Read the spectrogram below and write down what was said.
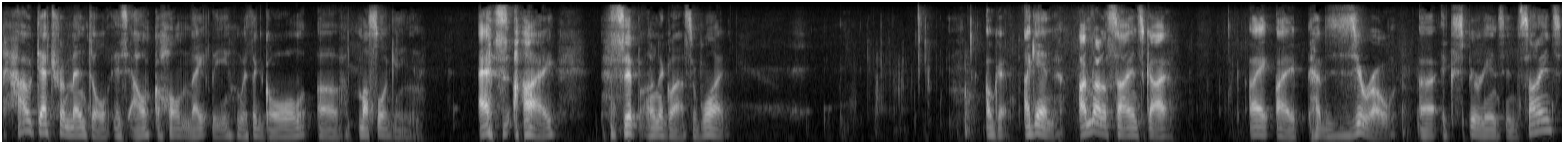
How detrimental is alcohol nightly with a goal of muscle gain? As I sip on a glass of wine. Okay, again, I'm not a science guy. I, I have zero uh, experience in science.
